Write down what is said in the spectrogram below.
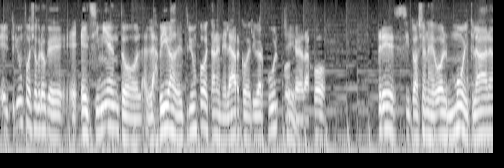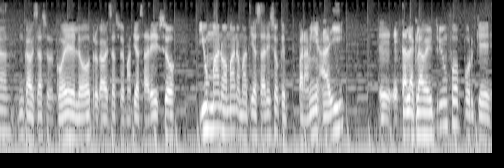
el triunfo, yo creo que eh, el cimiento, las vigas del triunfo están en el arco de Liverpool, porque atajó tres situaciones de gol muy claras, un cabezazo de Coelho, otro cabezazo de Matías Arezo y un mano a mano Matías Arezo que para mí ahí eh, está la clave del triunfo porque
